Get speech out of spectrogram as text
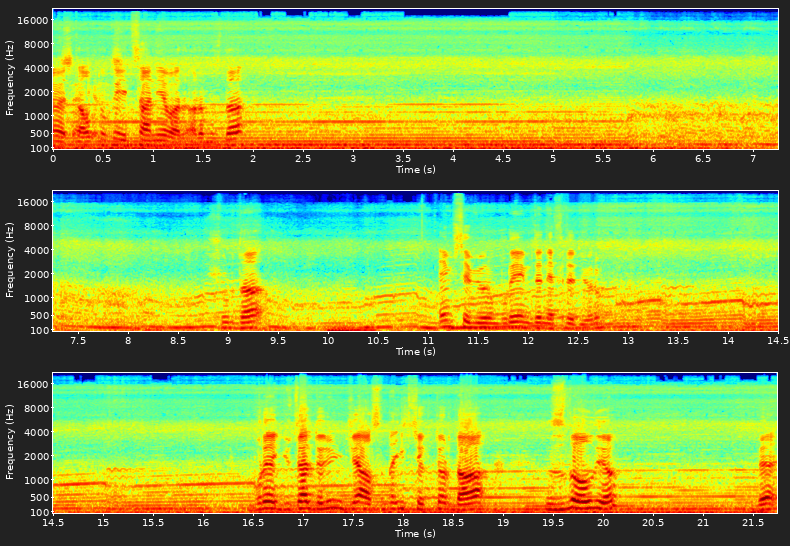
Evet seconds. 6.7 saniye var aramızda. Şurada hem seviyorum burayı hem de nefret ediyorum. Buraya güzel dönünce aslında ilk sektör daha hızlı oluyor. Ve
